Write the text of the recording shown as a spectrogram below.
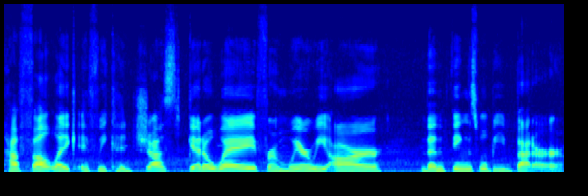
have felt like if we could just get away from where we are then things will be better.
